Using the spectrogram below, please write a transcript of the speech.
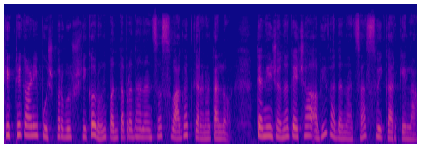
ठिकठिकाणी पुष्पवृष्टी करून पंतप्रधानांचं स्वागत करण्यात आलं. त्यांनी जनतेच्या अभिवादनाचा स्वीकार केला.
